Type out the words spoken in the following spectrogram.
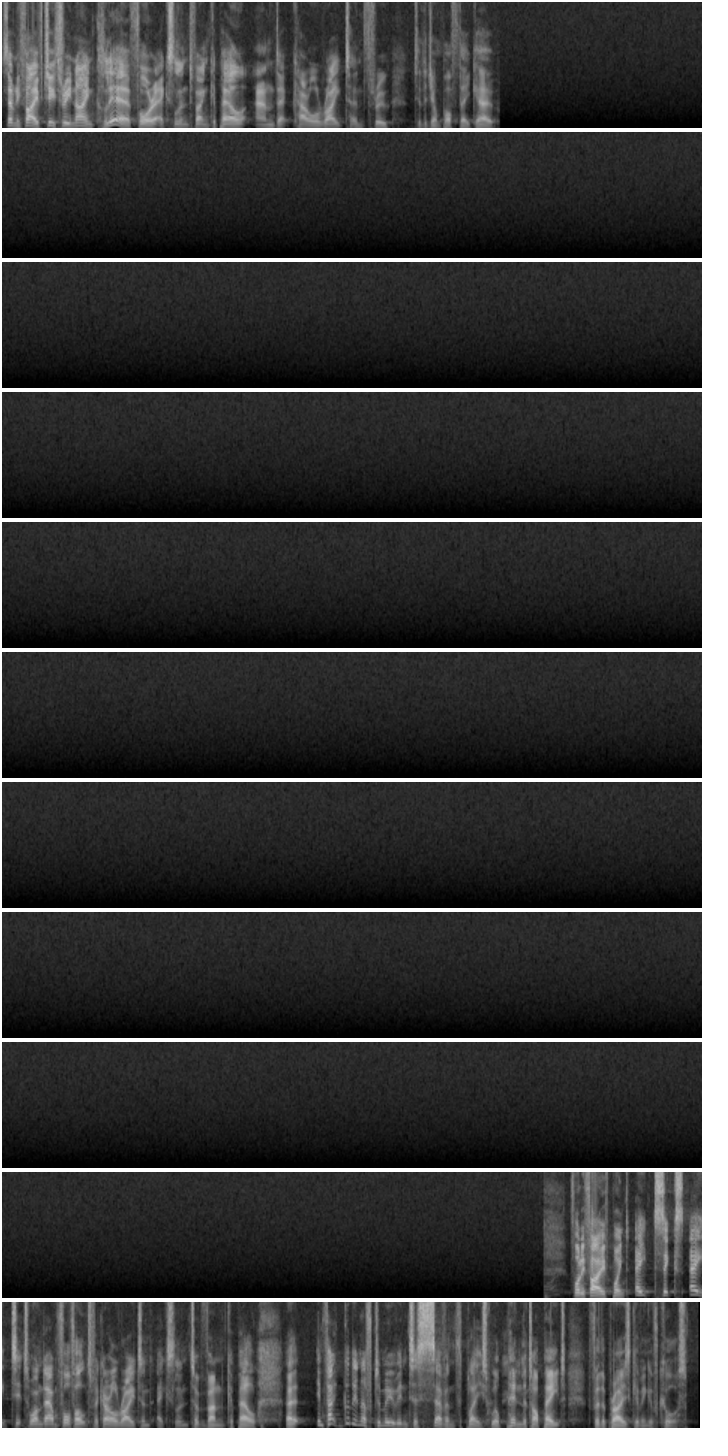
75 239 clear for excellent Van Kapel and Carol Wright, and through to the jump off they go. 45.868. It's one down, four faults for Carol Wright and excellent to Van Kapel. Uh, in fact, good enough to move into seventh place. We'll pin the top eight for the prize giving, of course.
